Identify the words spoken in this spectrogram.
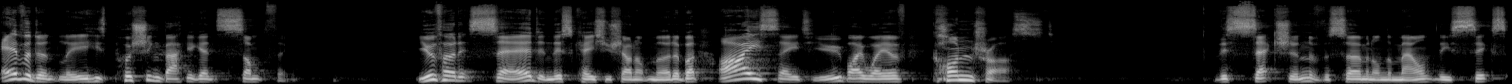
Evidently, he's pushing back against something. You've heard it said, in this case, you shall not murder, but I say to you by way of contrast. This section of the Sermon on the Mount, these six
